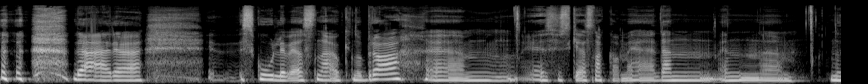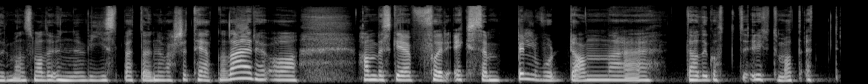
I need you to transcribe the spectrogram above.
det er eh, Skolevesenet er jo ikke noe bra. Ehm, jeg husker jeg snakka med den, en eh, nordmann som hadde undervist på et av universitetene der, og han beskrev for eksempel hvordan det hadde gått rykte om at et,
